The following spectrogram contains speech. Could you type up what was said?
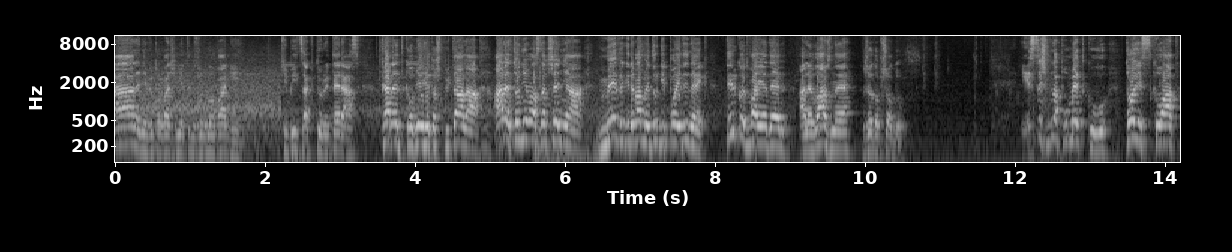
Ale nie wyprowadzi mnie tym z równowagi. Kibica, który teraz karetką jedzie do szpitala, ale to nie ma znaczenia. My wygrywamy drugi pojedynek, tylko 2-1, ale ważne, że do przodu. Jesteśmy na półmetku, to jest skład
